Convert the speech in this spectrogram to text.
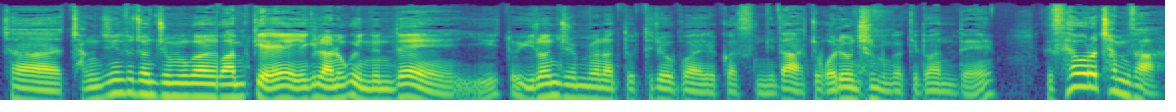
자, 장진수 전 주무관과 함께 얘기를 나누고 있는데 이 또 이런 질문 하나 또 드려봐야 될것 같습니다. 좀 어려운 질문 같기도 한데 그 세월호 참사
